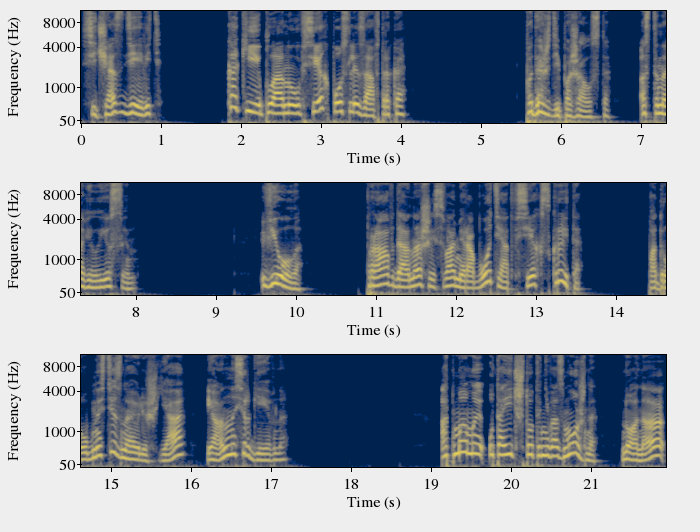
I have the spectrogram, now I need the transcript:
«Сейчас девять. Какие планы у всех после завтрака?» «Подожди, пожалуйста», — остановил ее сын. «Виола, правда о нашей с вами работе от всех скрыта. Подробности знаю лишь я и Анна Сергеевна. От мамы утаить что-то невозможно, но она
